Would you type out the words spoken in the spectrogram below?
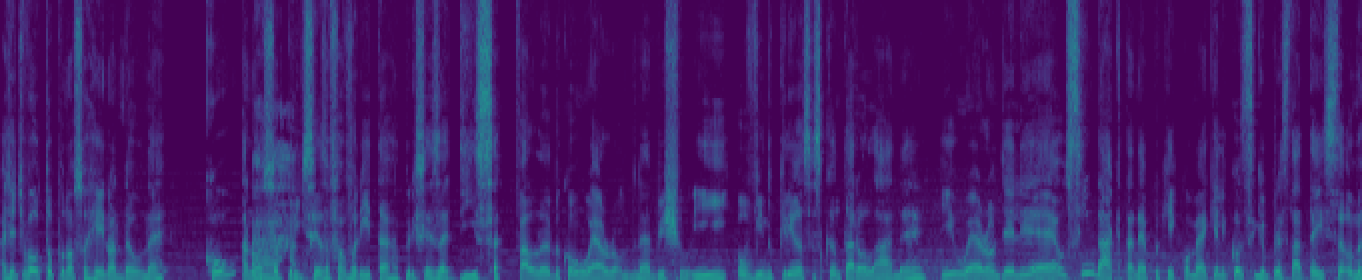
a gente voltou pro nosso reino Adão, né? Com a nossa ah. princesa favorita, a princesa Dissa, falando com o Elrond, né, bicho? E ouvindo crianças cantarolar, né? E o Elrond, ele é o Sindacta, né? Porque como é que ele conseguiu prestar atenção na,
